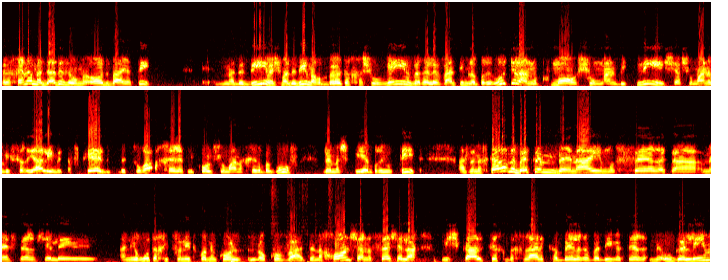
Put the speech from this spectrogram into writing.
ולכן המדד הזה הוא מאוד בעייתי. מדדים, יש מדדים הרבה יותר חשובים ורלוונטיים לבריאות שלנו, כמו שומן בטני, שהשומן הוויסריאלי מתפקד בצורה אחרת מכל שומן אחר בגוף ומשפיע בריאותית. אז המחקר הזה בעצם בעיניי מוסר את המסר של אה, הנראות החיצונית קודם כל לא קובעת. זה נכון שהנושא של המשקל צריך בכלל לקבל רבדים יותר מעוגלים,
